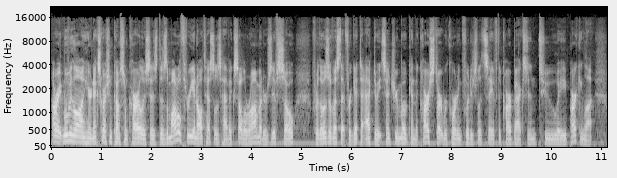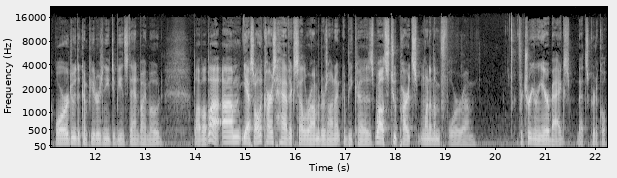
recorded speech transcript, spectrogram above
All right, moving along here. Next question comes from Carl who says, Does the Model 3 and all Teslas have accelerometers? If so, for those of us that forget to activate Sentry Mode, can the car start recording footage, let's say if the car backs into a parking lot? Or do the computers need to be in standby mode? Blah, blah, blah. Um, yes, all the cars have accelerometers on it because, well, it's two parts. One of them for. Um, for triggering airbags, that's critical.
